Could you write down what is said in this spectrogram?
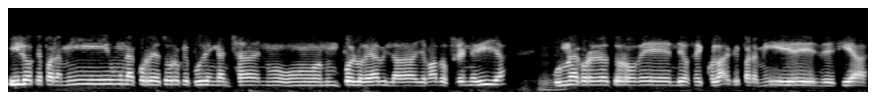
Y lo que para mí una correa de toro que pude enganchar en un, pueblo de Ávila llamado Fresnedilla, una correa de toro de, de Escolar, que para mí eh, decía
